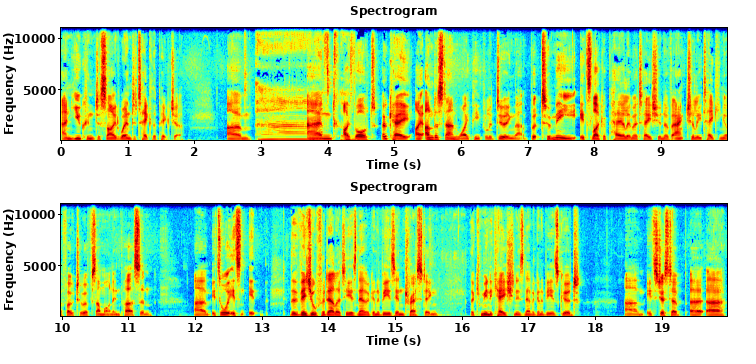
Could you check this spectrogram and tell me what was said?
and you can decide when to take the picture. Um, Ah, and that's I thought, okay, I understand why people are doing that, but to me, it's like a pale imitation of actually taking a photo of someone in person. Um, it's always it's, it, the visual fidelity is never going to be as interesting. The communication is never going to be as good. Um, it's just a, a, a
